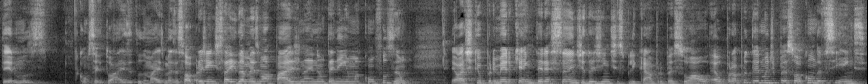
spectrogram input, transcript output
termos conceituais e tudo mais, mas é só pra gente sair da mesma página e não ter nenhuma confusão. Eu acho que o primeiro que é interessante da gente explicar para o pessoal é o próprio termo de pessoa com deficiência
